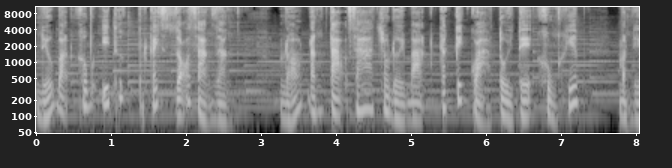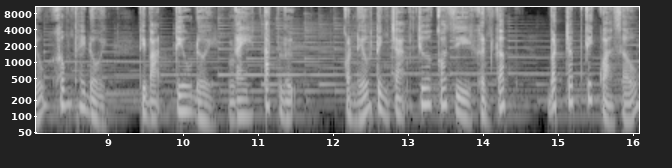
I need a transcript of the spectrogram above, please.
nếu bạn không ý thức một cách rõ ràng rằng nó đang tạo ra cho đời bạn các kết quả tồi tệ khủng khiếp. Mà nếu không thay đổi thì bạn tiêu đời ngay tắp lự. Còn nếu tình trạng chưa có gì khẩn cấp, bất chấp kết quả xấu,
